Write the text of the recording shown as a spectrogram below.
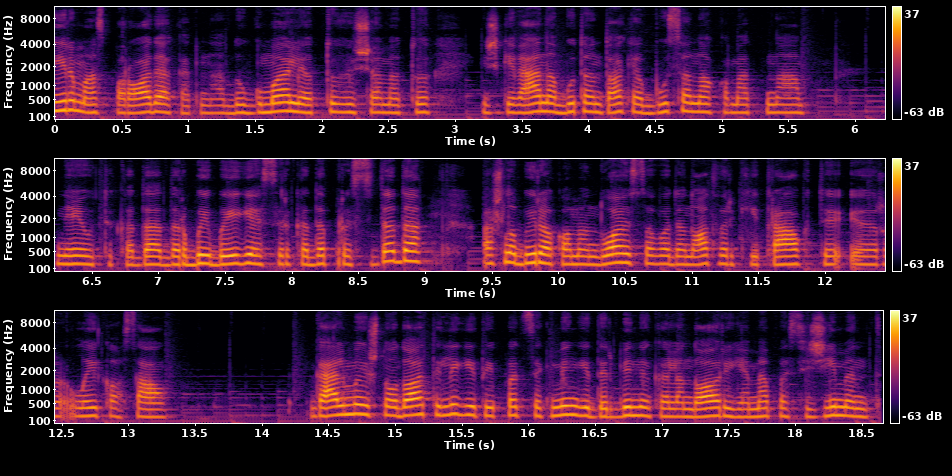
tyrimas parodė, kad na, dauguma lietuvių šiuo metu išgyvena būtent tokią būseną, kuomet na, nejauti, kada darbai baigėsi ir kada prasideda, aš labai rekomenduoju savo dienotvarkį įtraukti ir laiko savo. Galima išnaudoti lygiai taip pat sėkmingai darbinį kalendorių, jame pasižymint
